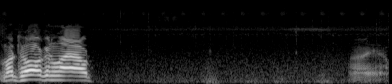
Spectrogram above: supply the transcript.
Am I talking loud? I am.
